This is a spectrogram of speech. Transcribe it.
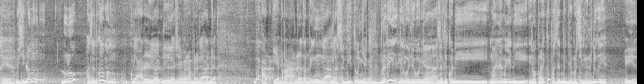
Iya. Bisa bilang dulu Atletico emang Gak ada di, di Liga Champions hampir gak ada. Ya pernah ada tapi nggak nggak segitunya kan. berarti jago-jagonya Atletico di mana namanya di Eropa itu pas zaman zaman Simeone juga ya. Iya.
